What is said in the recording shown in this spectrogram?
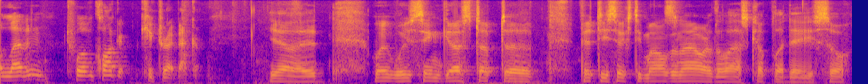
11, 12 o'clock. It kicked right back up. Yeah, it, we, we've seen gusts up to 50, 60 miles an hour the last couple of days. So,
